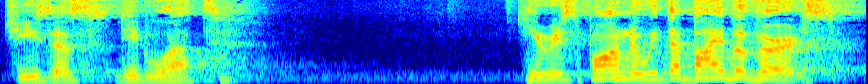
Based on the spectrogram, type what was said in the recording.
Jesus did what? He responded with a Bible verse.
